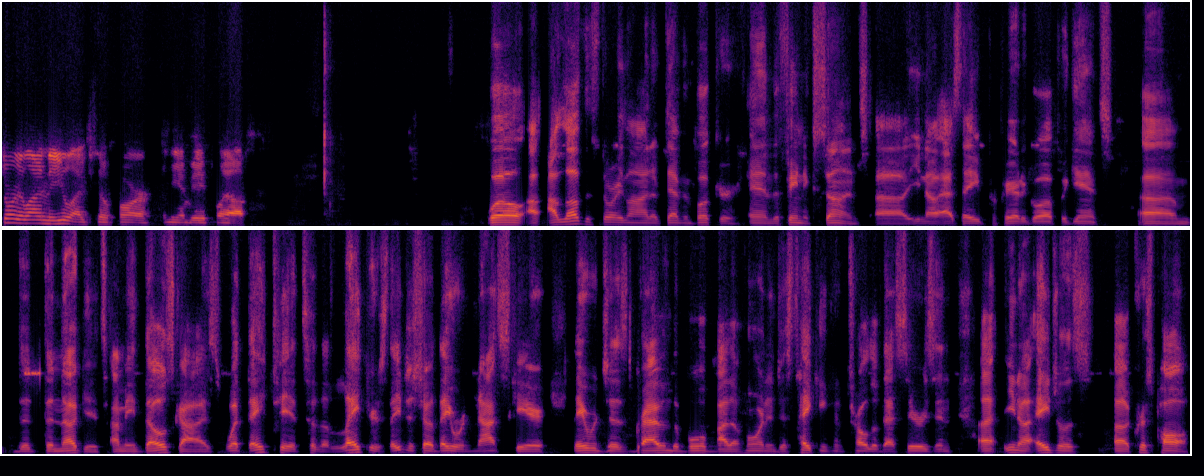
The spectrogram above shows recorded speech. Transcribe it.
storyline do you like so far in the NBA playoffs? Well, I, I love the storyline of Devin Booker and the Phoenix Suns. Uh, you know, as they prepare to go up against um, the the Nuggets. I mean, those guys, what they did to the Lakers, they just showed they were not scared. They were just grabbing the bull by the horn and just taking control of that series. And uh, you know, ageless uh, Chris Paul.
